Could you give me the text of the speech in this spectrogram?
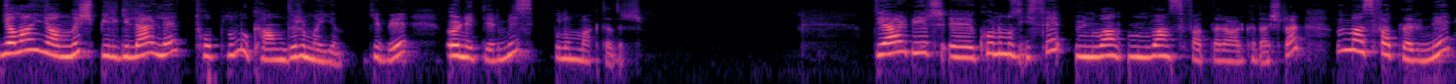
Yalan yanlış bilgilerle toplumu kandırmayın gibi örneklerimiz bulunmaktadır. Diğer bir e, konumuz ise ünvan unvan sıfatları arkadaşlar. Ünvan sıfatları ne?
